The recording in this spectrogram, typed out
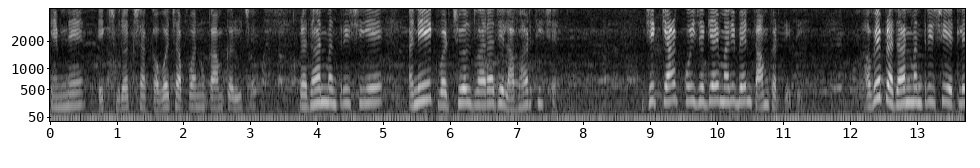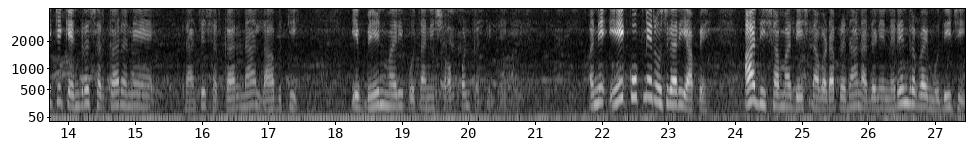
એમને એક સુરક્ષા કવચ આપવાનું કામ કર્યું છે. પ્રધાનમંત્રીશ્રીએ અનેક વર્ચ્યુઅલ દ્વારા જે લાભાર્થી છે જે ક્યાંક કોઈ જગ્યાએ મારી બેન કામ કરતી હતી. હવે પ્રધાનમંત્રી છે એટલે કે કેન્દ્ર સરકાર અને રાજ્ય સરકારના લાભથી એ બેન મારી પોતાની શોપ પણ કરતી થઈ ગઈ છે. અને એ કોકને રોજગારી આપે, આ દિશામાં દેશના વડાપ્રધાન આદરણીય નરેન્દ્રભાઈ મોદીજી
